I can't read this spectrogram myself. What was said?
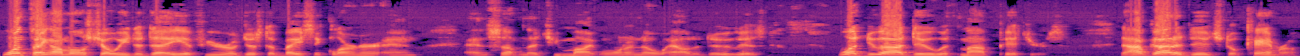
one thing I'm going to show you today if you're just a basic learner and and something that you might want to know how to do is what do I do with my pictures? Now I've got a digital camera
